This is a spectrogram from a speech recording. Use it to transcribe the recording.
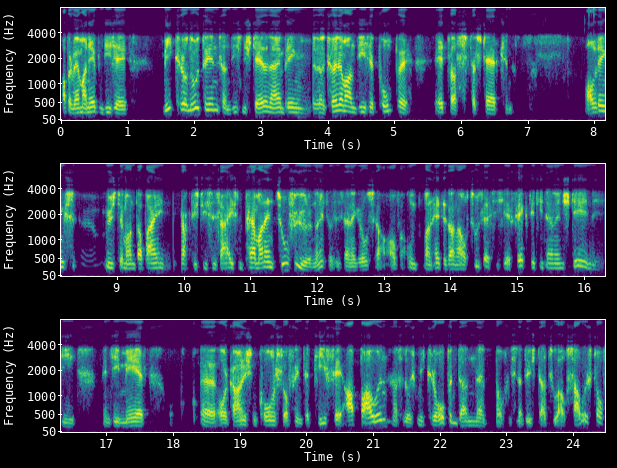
Aber wenn man eben diese Mikronutrients an diesen Stellen einbringt, dann könne man diese Pumpe etwas verstärken. Allerdings müsste man dabei praktisch dieses Eisen permanent zuführen. Ne? Das ist eine große Aufwand. Und man hätte dann auch zusätzliche Effekte, die dann entstehen, die, wenn sie mehr äh, organischen Kohlenstoff in der Tiefe abbauen, also durch Mikroben, dann äh, brauchen sie natürlich dazu auch Sauerstoff.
